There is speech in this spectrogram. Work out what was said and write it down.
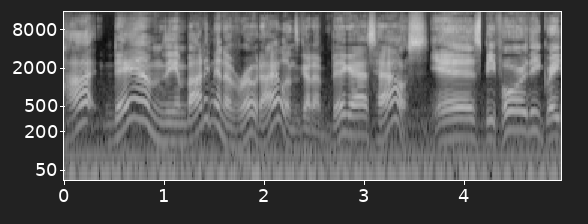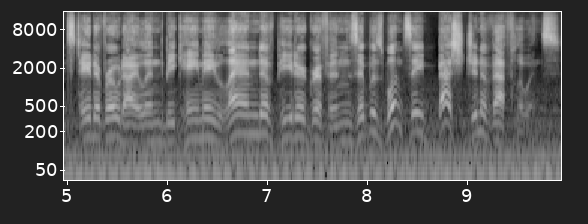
hot damn, the embodiment of Rhode Island's got a big ass house. Yes, before the great state of Rhode Island became a land of Peter Griffins, it was once a bastion of affluence.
